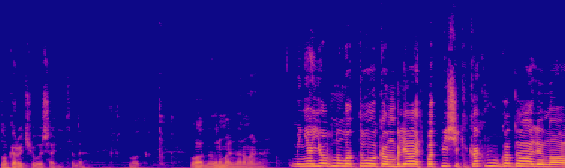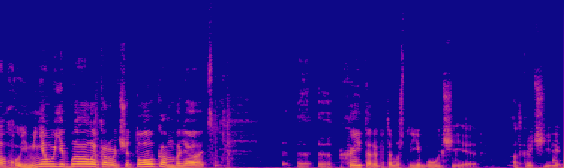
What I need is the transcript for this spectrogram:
Ну, короче, вы шарите, да. Вот. Ладно, нормально, нормально. Меня ёбнуло током, блядь, подписчики, как вы угадали, нахуй? Меня уебало, короче, током, блядь. Хейтеры, потому что ебучие. Отключили,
